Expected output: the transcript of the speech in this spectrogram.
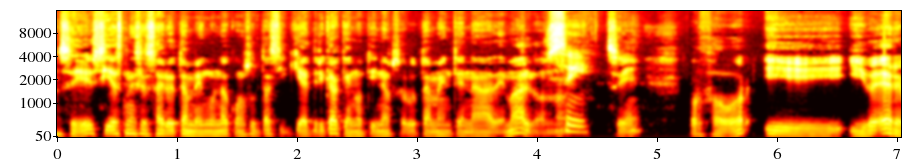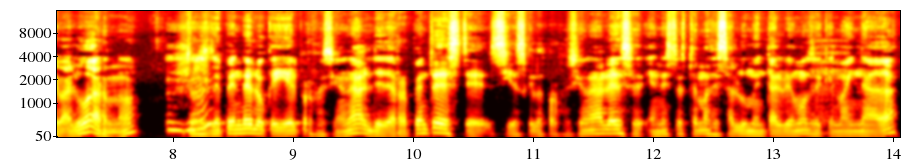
Sí, sí es necesario también una consulta psiquiátrica que no tiene absolutamente nada de malo, ¿no? Sí. Sí, por favor, y, y ver, evaluar, ¿no? Entonces depende de lo que diga el profesional. De, de repente, este, si es que los profesionales en estos temas de salud mental vemos de que no hay nada,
